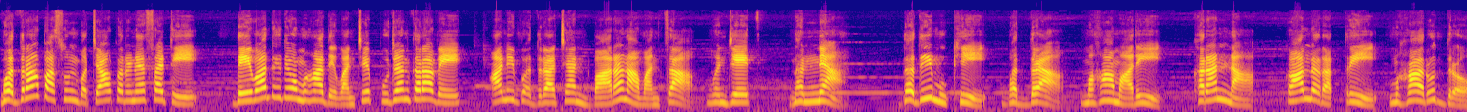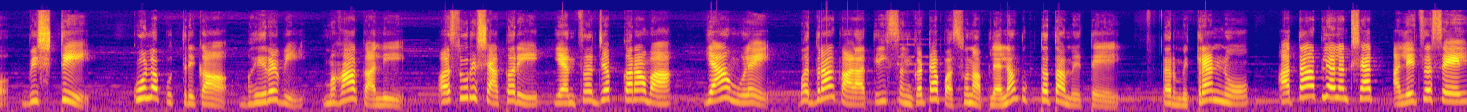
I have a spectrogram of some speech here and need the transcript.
भद्रापासून बचाव करण्यासाठी देवाधिदेव महादेवांचे पूजन करावे आणि भद्राच्या बारा नावांचा म्हणजेच धन्या धदीमुखी भद्रा महामारी खरांना कालरात्री महारुद्र विष्टी कुलपुत्रिका भैरवी महाकाली असुर शाकरी यांचा जप करावा. यामुळे भद्रा काळातील संकटापासून आपल्याला मुक्तता मिळते. तर मित्रांनो आता आपल्या लक्षात आलेच असेल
